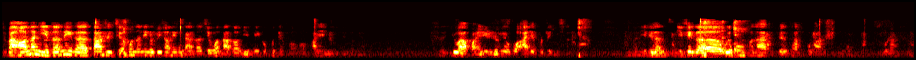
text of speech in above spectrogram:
对吧？啊，那你的那个当时结婚的那个对象那个男的，结果拿到你那个婚检报告，发现你以前怎么样？是意外怀孕，人流过，而且不止一次。那你这个你这个未婚夫他觉得他头上是头上是什么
